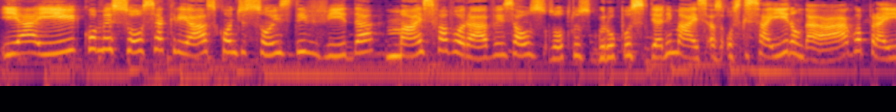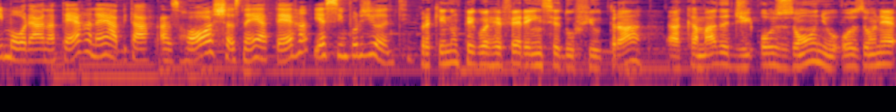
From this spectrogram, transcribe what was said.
E aí começou-se a criar as condições de vida mais favoráveis aos outros grupos de animais, os que saíram da água para ir morar na Terra, né, habitar as rochas, né, a Terra e assim por diante. Para quem não pegou a referência do filtrar, a camada de ozônio, ozônio é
